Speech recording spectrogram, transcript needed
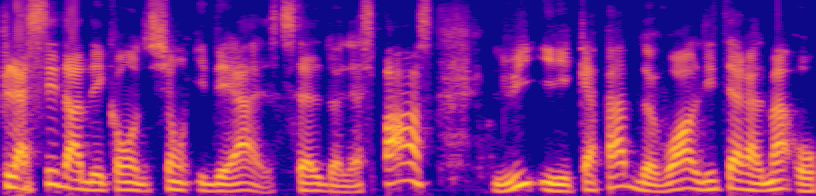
placé dans des conditions idéales, celles de l'espace, lui, il est capable de voir littéralement aux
